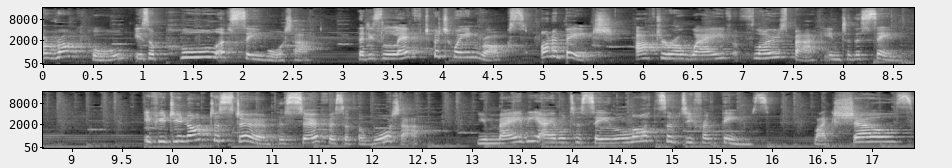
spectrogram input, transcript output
A rock pool is a pool of seawater that is left between rocks on a beach after a wave flows back into the sea. If you do not disturb the surface of the water, you may be able to see lots of different things like shells,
